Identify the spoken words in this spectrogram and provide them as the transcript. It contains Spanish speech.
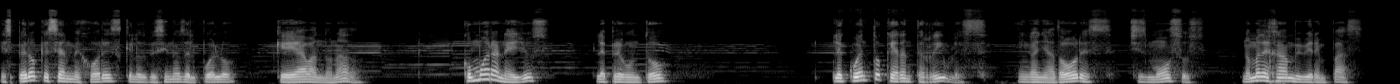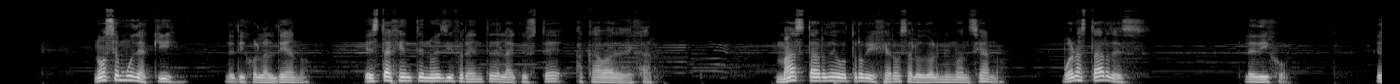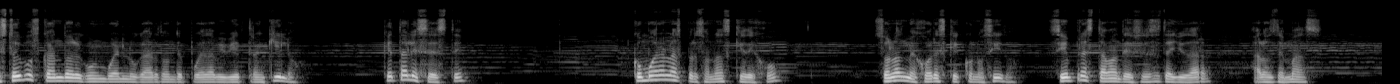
Espero que sean mejores que los vecinos del pueblo que he abandonado. ¿Cómo eran ellos? le preguntó. Le cuento que eran terribles, engañadores, chismosos, no me dejaban vivir en paz. No se mude aquí, le dijo el aldeano. Esta gente no es diferente de la que usted acaba de dejar. Más tarde otro viajero saludó al mismo anciano. Buenas tardes, le dijo. Estoy buscando algún buen lugar donde pueda vivir tranquilo. ¿Qué tal es este? ¿Cómo eran las personas que dejó? Son las mejores que he conocido. Siempre estaban deseosas de ayudar a los demás.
